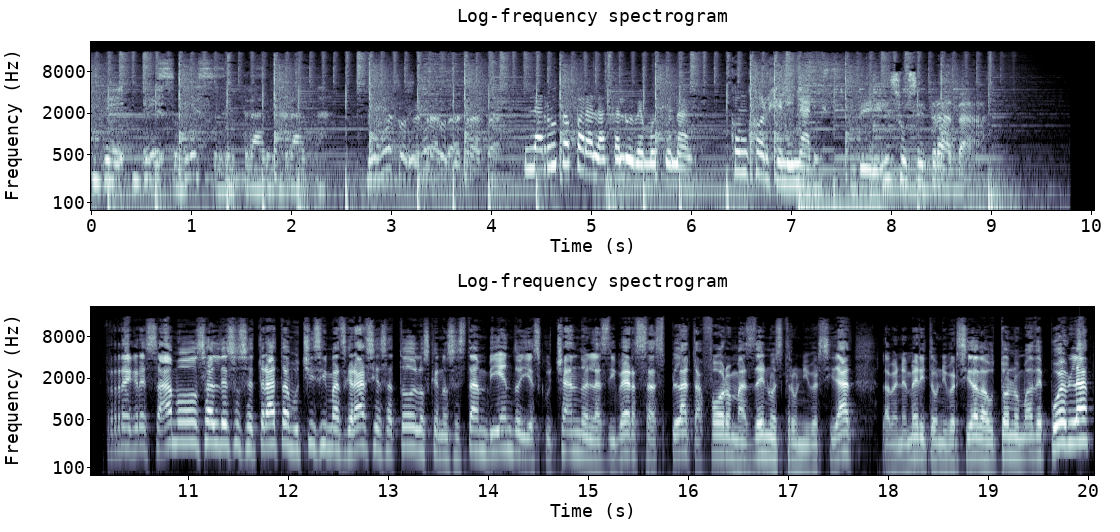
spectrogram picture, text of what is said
De eso, se trata. De eso se trata. La ruta para la salud emocional. Con Jorge Linares. De eso se trata. Regresamos al de eso se trata. Muchísimas gracias a todos los que nos están viendo y escuchando en las diversas plataformas de nuestra universidad, la Benemérita Universidad Autónoma de Puebla.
